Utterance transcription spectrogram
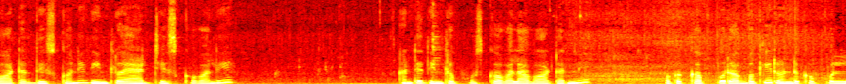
వాటర్ తీసుకొని దీంట్లో యాడ్ చేసుకోవాలి. అంటే దీంట్లో పోసుకోవాలి ఆ వాటర్ని. ఒక కప్పు రవ్వకి రెండు కప్పులు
